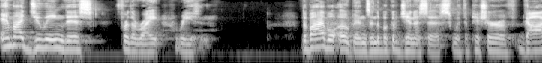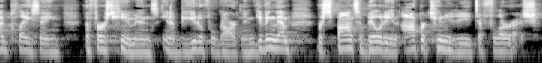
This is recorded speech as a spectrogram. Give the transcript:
am I doing this for the right reason? The Bible opens in the book of Genesis with the picture of God placing the first humans in a beautiful garden and giving them responsibility and opportunity to flourish.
